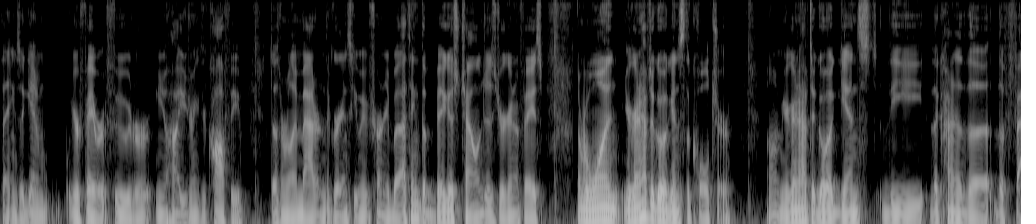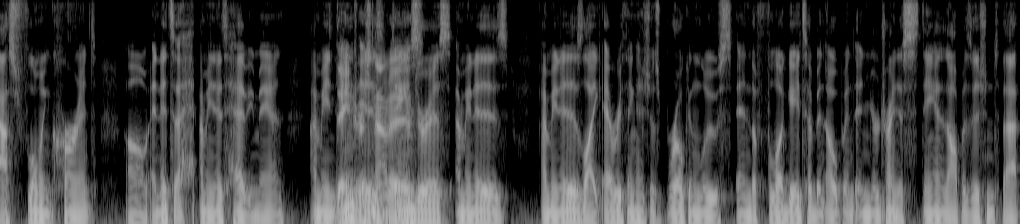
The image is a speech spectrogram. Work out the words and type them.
things. Again, your favorite food or you know how you drink your coffee doesn't really matter in the grand scheme of eternity. But I think the biggest challenges you're going to face, number one, you're going to have to go against the culture. Um, you're going to have to go against the the kind of the the fast flowing current, um, and it's a I mean it's heavy, man. I mean, it Dangerous is nowadays. Dangerous. I mean, it is. I mean, it is like everything has just broken loose and the floodgates have been opened, and you're trying to stand in opposition to that.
